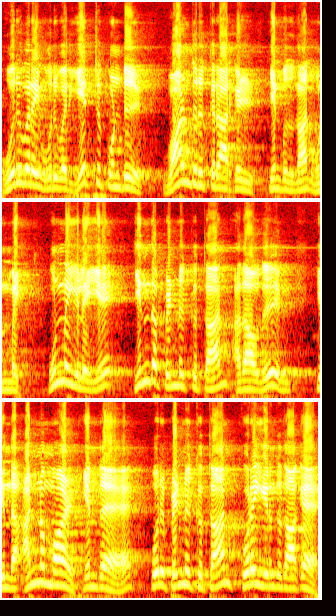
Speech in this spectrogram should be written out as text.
ஒருவரை ஒருவர் ஏற்றுக்கொண்டு வாழ்ந்திருக்கிறார்கள் என்பதுதான் உண்மை. உண்மையிலேயே இந்த பெண்ணுக்குத்தான் அதாவது இந்த அன்னம்மாள் என்ற ஒரு பெண்ணுக்குத்தான் குறை இருந்ததாக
